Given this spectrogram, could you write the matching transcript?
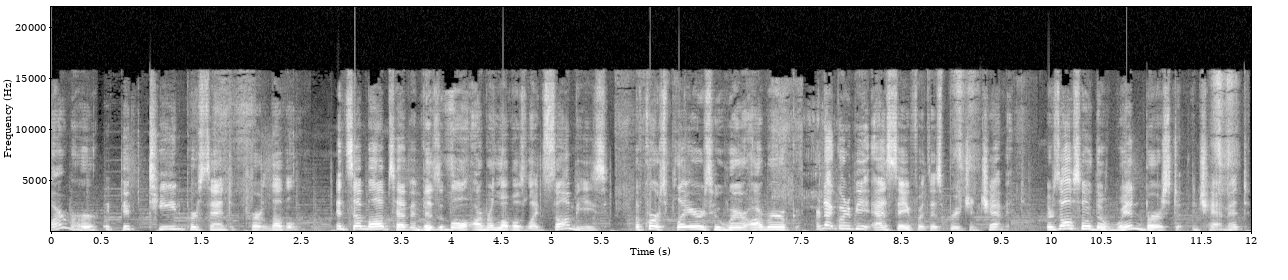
armor by 15% per level. And some mobs have invisible armor levels like zombies. Of course, players who wear armor are not going to be as safe with this breach enchantment. There's also the Wind Burst enchantment.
